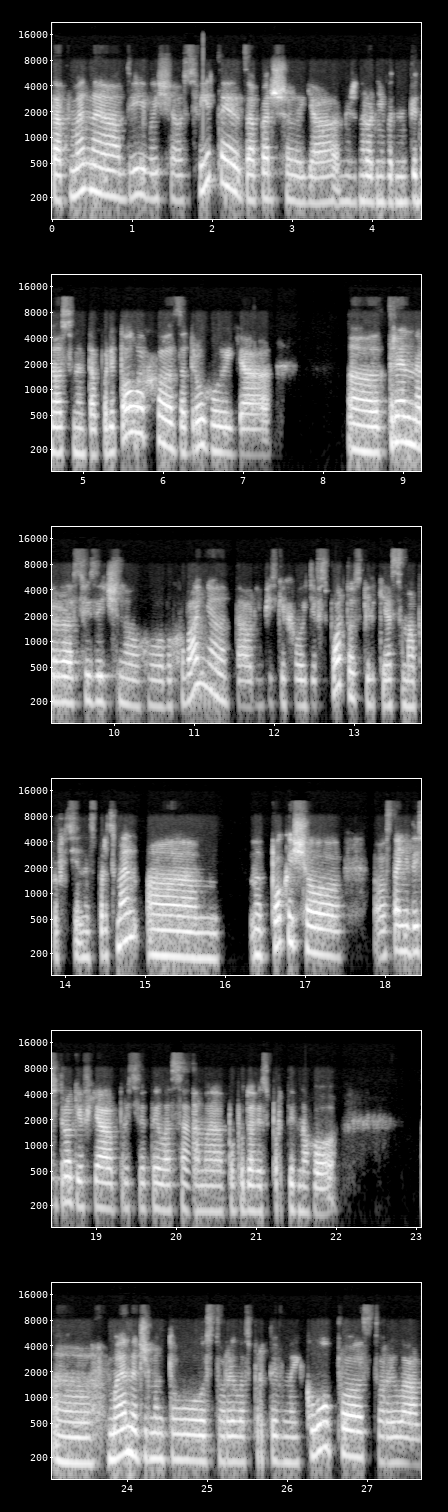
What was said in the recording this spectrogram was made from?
Так, в мене дві вищі освіти. За першою я міжнародні відносини та політолог, за другою я е, тренер з фізичного виховання та олімпійських видів спорту, оскільки я сама професійний спортсмен. Поки що останні 10 років я присвятила саме побудові спортивного е, менеджменту, створила спортивний клуб, створила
